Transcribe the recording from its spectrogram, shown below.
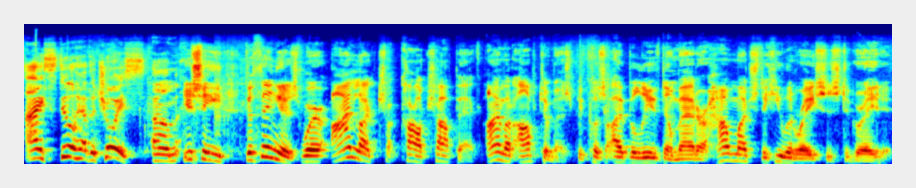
I still have the choice. Um, You see, the thing is, where I like Ch- Karl Čapek, I'm an optimist because I believe no matter how much the human race is degraded,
